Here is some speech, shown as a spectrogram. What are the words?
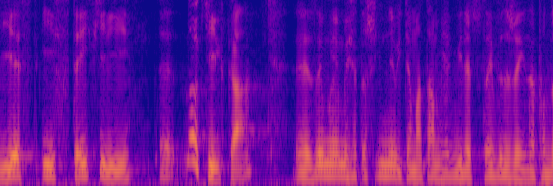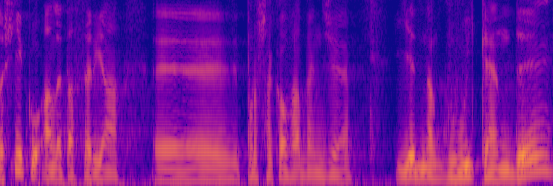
Jest ich w tej chwili No kilka. E, Zajmujemy się też innymi tematami, jak widać tutaj wydarzenie na podnośniku, ale ta seria e, Porszakowa będzie jednak w weekendy,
